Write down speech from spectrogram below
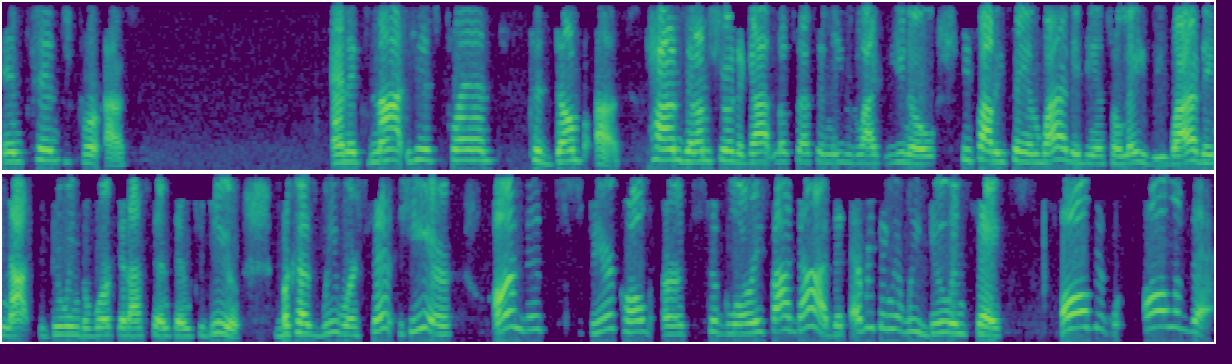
intent for us. And it's not his plan to dump us. Times that I'm sure that God looks at us and he's like, you know, he's probably saying, why are they being so lazy? Why are they not doing the work that I sent them to do? Because we were sent here on this sphere called earth to glorify God. That everything that we do and say, all that all of that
